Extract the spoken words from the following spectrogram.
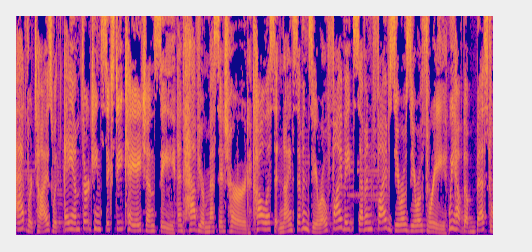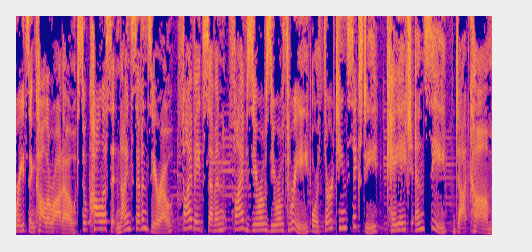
Advertise with AM 1360 KHNC and have your message heard. Call us at 970 587 5003. We have the best rates in Colorado, so call us at 970 587 5003 or 1360khnc.com.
